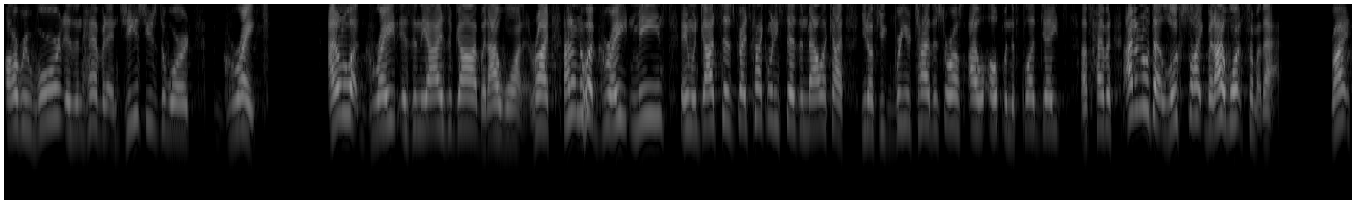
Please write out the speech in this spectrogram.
our reward is in heaven. And Jesus used the word great. I don't know what great is in the eyes of God, but I want it, right? I don't know what great means. And when God says great, it's kind of like when He says in Malachi, you know, if you bring your tithe to the storehouse, I will open the floodgates of heaven. I don't know what that looks like, but I want some of that right?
